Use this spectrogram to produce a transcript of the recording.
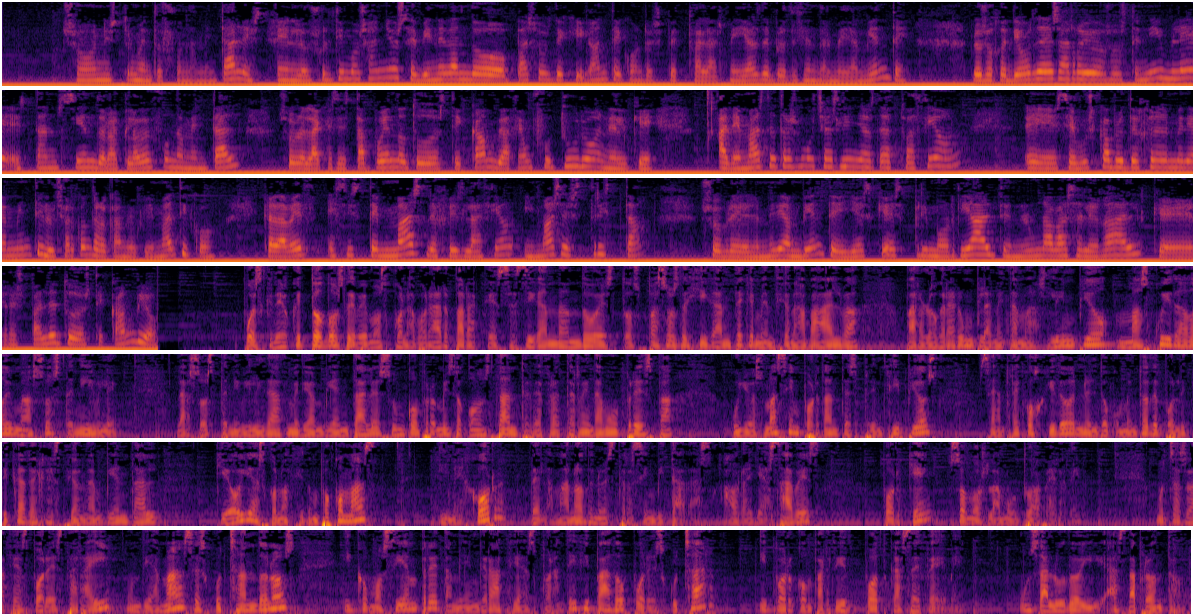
son instrumentos fundamentales. En los últimos años se viene dando pasos de gigante con respecto a las medidas de protección del medio ambiente. Los objetivos de desarrollo sostenible están siendo la clave fundamental sobre la que se está poniendo todo este cambio hacia un futuro en el que, además de otras muchas líneas de actuación, eh, se busca proteger el medio ambiente y luchar contra el cambio climático. Cada vez existe más legislación y más estricta sobre el medio ambiente y es que es primordial tener una base legal que respalde todo este cambio pues creo que todos debemos colaborar para que se sigan dando estos pasos de gigante que mencionaba Alba para lograr un planeta más limpio, más cuidado y más sostenible. La sostenibilidad medioambiental es un compromiso constante de Fraternidad Muprespa, cuyos más importantes principios se han recogido en el documento de política de gestión ambiental que hoy has conocido un poco más y mejor de la mano de nuestras invitadas. Ahora ya sabes por qué somos la Mutua Verde. Muchas gracias por estar ahí un día más escuchándonos y como siempre también gracias por anticipado por escuchar y por compartir Podcast FM. Un saludo y hasta pronto.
